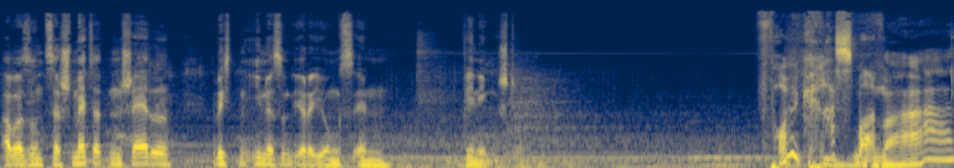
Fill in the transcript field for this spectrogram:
aber so einen zerschmetterten Schädel richten Ines und ihre Jungs in wenigen Stunden. Voll krass, Mann. Was?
